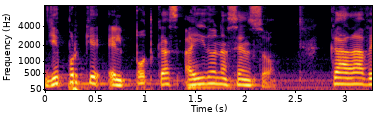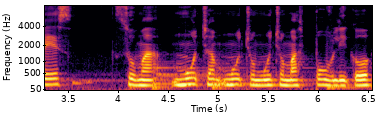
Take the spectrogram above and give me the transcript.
Y es porque el podcast ha ido en ascenso. Cada vez suma mucho, mucho, mucho más público,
